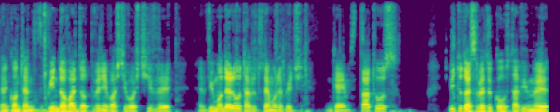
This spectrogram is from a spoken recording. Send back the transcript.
ten content zbindować do odpowiedniej właściwości w view modelu, także tutaj może być game status i tutaj sobie tylko ustawimy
